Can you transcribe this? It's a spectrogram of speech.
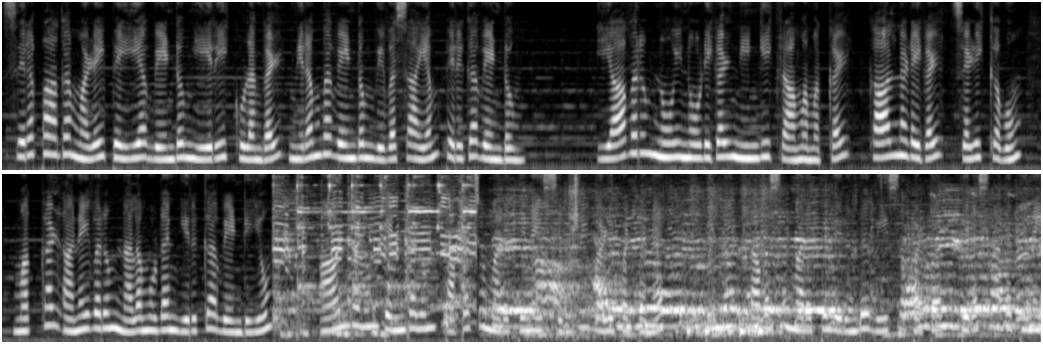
சிறப்பாக மழை பெய்ய வேண்டும் ஏரி குளங்கள் நிரம்ப வேண்டும் விவசாயம் பெருக வேண்டும். யாவரும் நோய் நொடிகள் நீங்கி கிராம மக்கள் கால்நடைகள் செழிக்கவும் மக்கள் அனைவரும் நலமுடன் இருக்க வேண்டியும் ஆண்களும் பெண்களும் தபசு மரத்தினை சுற்றி வழிபட்டனர். பின்னர் தவசு மரத்தில் இருந்து வீசப்பட்ட பிரசாதத்தினை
